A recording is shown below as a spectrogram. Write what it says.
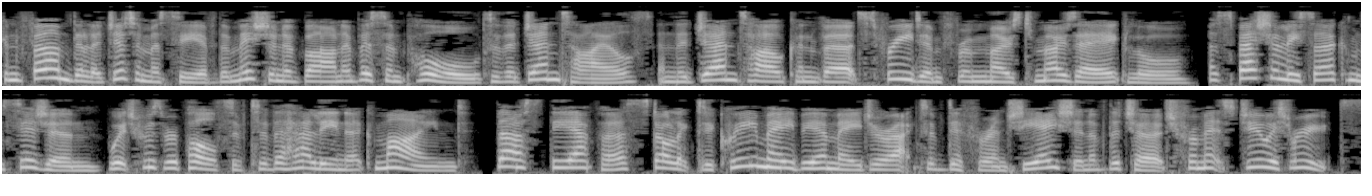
confirmed the legitimacy of the mission of Barnabas and Paul to the Gentiles, and the Gentile converts freedom from most Mosaic law, especially circumcision, which was repulsive to the Hellenic mind. Thus, the apostolic decree may be a major act of differentiation of the Church from its Jewish roots.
